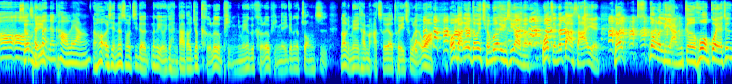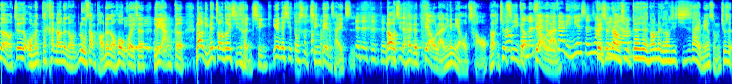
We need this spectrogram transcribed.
哦哦，所以我们成本的考量，然后，而且那时候记得那个有一个很大道具叫可乐瓶，里面有个可乐瓶的一个那个装置，然后里面有一台马车要推出来，哇！我们把那个东西全部都运去澳门，我整个大傻眼。然后弄了两个货柜，就是那种就是我们看到那种路上跑的那种货柜车，两个，然后里面装的东西其实很轻，因为那些都是轻便材质。对对对对。然后我记得还有个吊篮，一个鸟巢，然后就是一个吊篮。在里面升上对，去升上去，对对，然后那个东西其实它也没有什么，就是，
